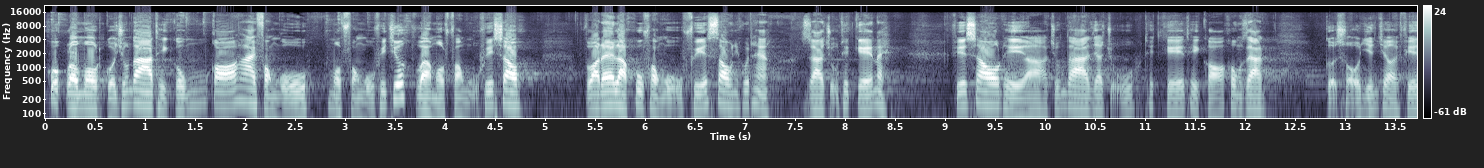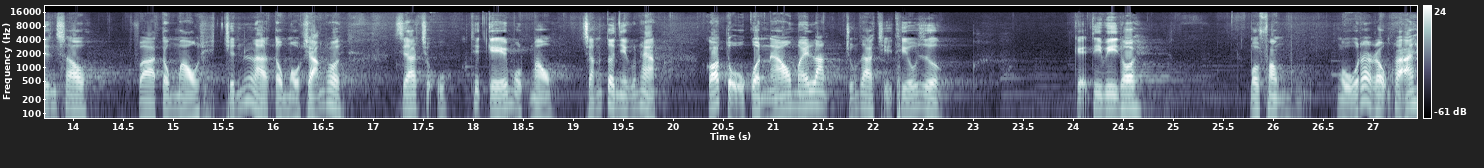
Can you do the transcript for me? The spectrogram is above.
Khu vực lầu 1 của chúng ta thì cũng có hai phòng ngủ một phòng ngủ phía trước và một phòng ngủ phía sau. Và đây là khu phòng ngủ phía sau nha quý khách hàng gia chủ thiết kế này. Phía sau thì uh, chúng ta gia chủ thiết kế thì có không gian cửa sổ giếng trời phía sau và tông màu thì chính là tông màu trắng thôi. Gia chủ thiết kế một màu trắng tân như cuốn hàng. Có tủ quần áo máy lạnh chúng ta chỉ thiếu giường kệ tivi thôi. Một phòng ngủ rất là rộng rãi.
